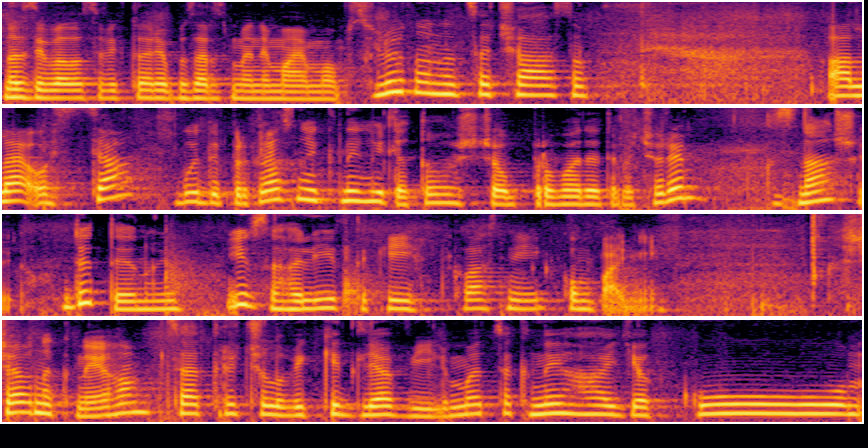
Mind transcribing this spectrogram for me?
нас з'явилася Вікторія, бо зараз ми не маємо абсолютно на це часу. Але ось ця буде прекрасною книгою для того, щоб проводити вечори з нашою дитиною і взагалі в такій класній компанії. Ще одна книга це Три чоловіки для вільми. Це книга, яку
